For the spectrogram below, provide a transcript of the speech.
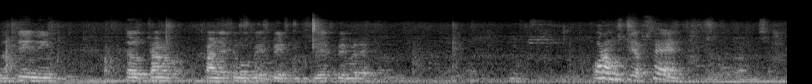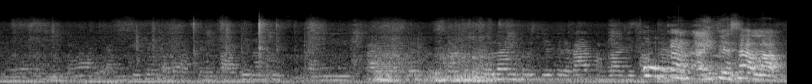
nanti ini tahu cara tanya semua BP Kalau hasil pagi nanti kami terus dia tidak datang lagi. Bukan, ah, itu yang salah.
